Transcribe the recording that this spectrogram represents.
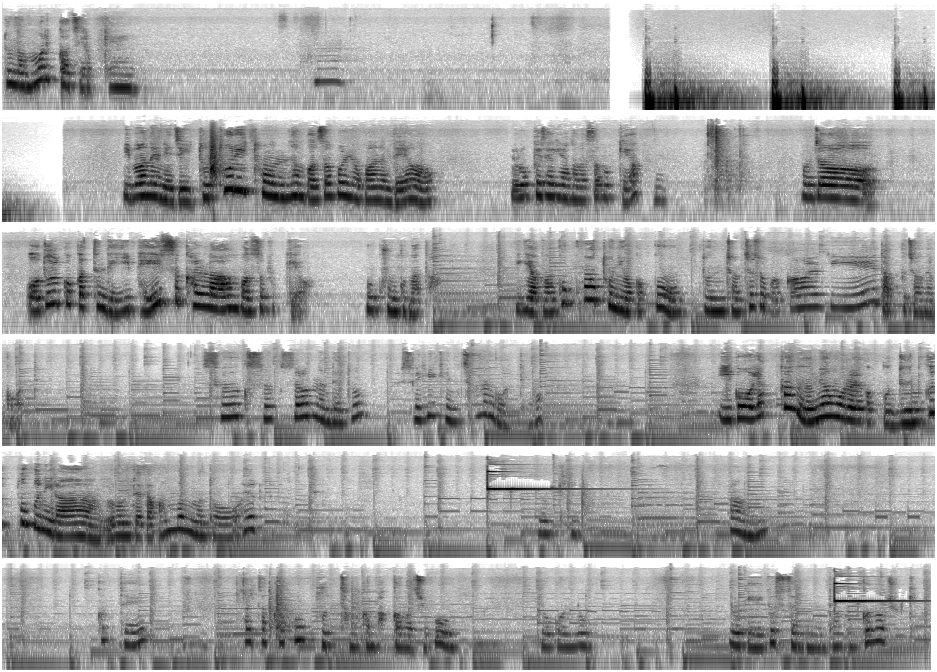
눈 앞머리까지 이렇게. 이번에는 이제 이 도토리 톤 한번 써보려고 하는데요. 이렇게 색이 하나만 써볼게요. 먼저 어두울 것 같은데 이 베이스 컬러 한번 써볼게요. 오, 궁금하다. 이게 약간 코코아 톤이어갖고 눈 전체적으로 깔기에 나쁘지 않을 것 같아요. 슥슥 쓸었는데도 색이 괜찮은 것 같아요. 이거 약간 음영으로 해갖고 눈 끝부분이랑 이런 데다가 한 번만 더 해도 될 것 같아요. 이렇게 랑 끝에 살짝 하고 붓 잠깐 바꿔가지고 이걸로 여기 애교살 있는데 한번 끊어줄게요.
